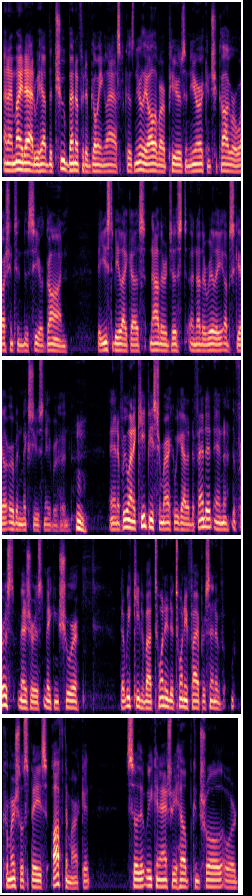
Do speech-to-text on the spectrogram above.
and I might add, we have the true benefit of going last because nearly all of our peers in New York and Chicago or Washington, D.C. are gone. They used to be like us. Now they're just another really upscale urban mixed use neighborhood. Hmm. And if we want to keep Eastern Market, we got to defend it. And the first measure is making sure that we keep about 20 to 25 percent of commercial space off the market so that we can actually help control or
